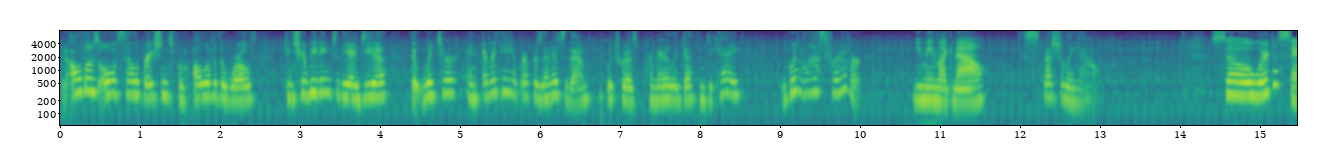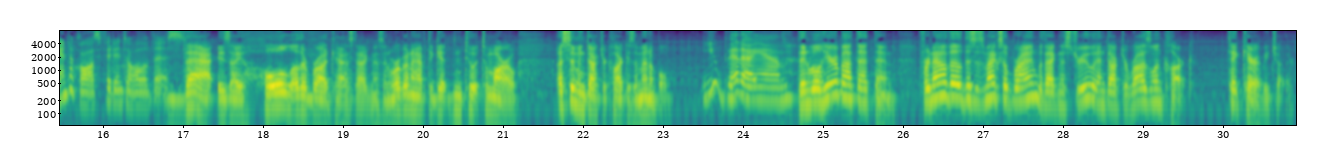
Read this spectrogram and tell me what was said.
and all those old celebrations from all over the world contributing to the idea that winter and everything it represented to them, which was primarily death and decay, wouldn't last forever, You mean like now? Especially now. So, where does Santa Claus fit into all of this? That is a whole other broadcast, Agnes, and we're going to have to get into it tomorrow, assuming Dr. Clark is amenable. You bet I am. Then we'll hear about that then. For now, though, this is Max O'Brien with Agnes Drew and Dr. Rosalind Clark. Take care of each other.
